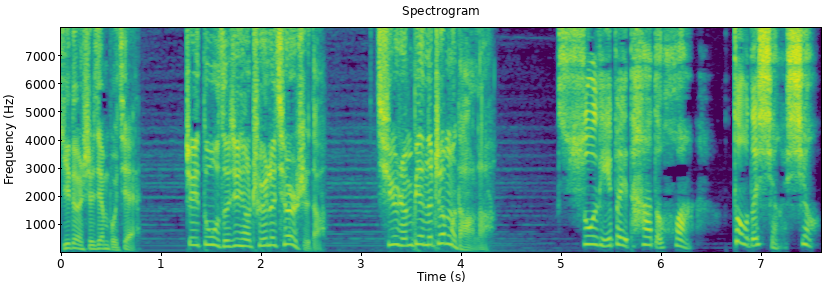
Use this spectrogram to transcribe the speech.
一段时间不见，这肚子就像吹了气儿似的，居然变得这么大了。苏黎被他的话逗得想笑。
